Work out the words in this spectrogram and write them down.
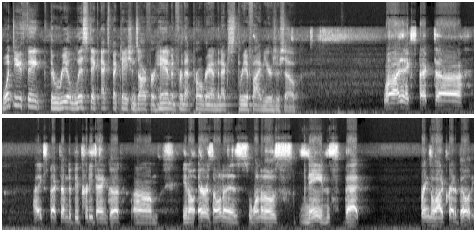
What do you think the realistic expectations are for him and for that program the next three to five years or so? Well, I expect uh, I expect them to be pretty dang good. Um, you know, Arizona is one of those names that brings a lot of credibility.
